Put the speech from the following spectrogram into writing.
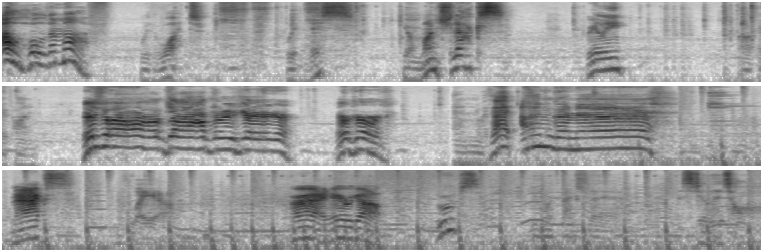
I'll hold him off. With what? With this? Your munchlax? Really? Okay, fine. And with that, I'm gonna... Max Flare. Alright, here we go. Oops. Even with Max Flare, it still hits hard.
